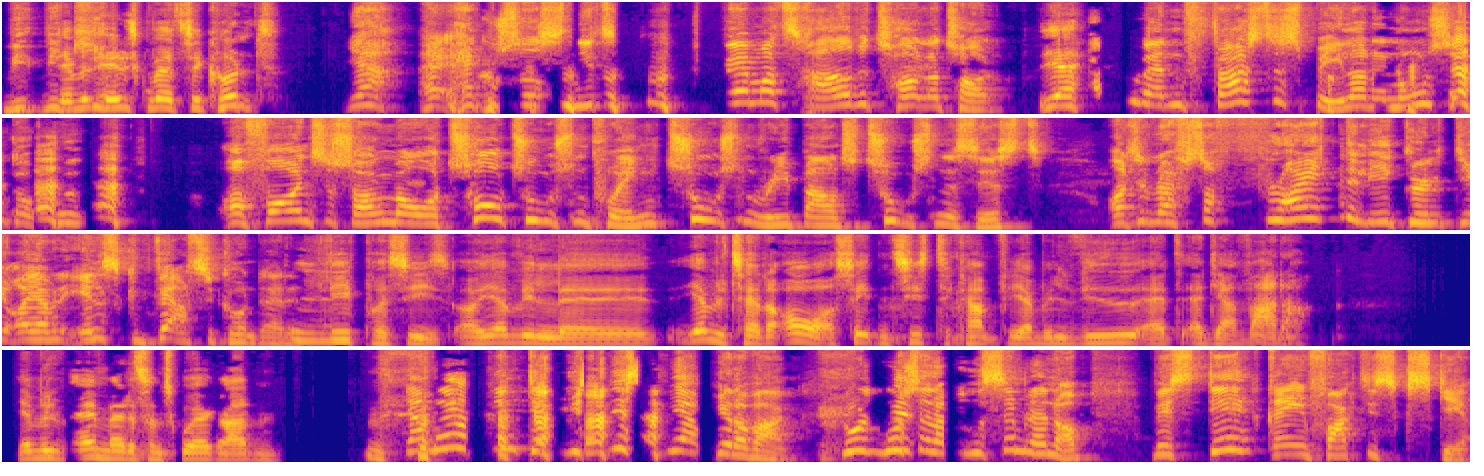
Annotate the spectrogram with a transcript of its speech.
vi, vi jeg vil kigger, elske hvert sekund. Ja, han, han kunne sidde og snit 35, 12 og 12. Ja, Han kunne være den første spiller, der nogensinde går ud og får en sæson med over 2.000 point, 1.000 rebounds og 1.000 assists. Og det bliver så fløjtende ligegyldigt, og jeg vil elske hvert sekund af det. lige præcis. Og jeg vil, øh, jeg vil tage dig over og se den sidste kamp, for jeg vil vide, at, at jeg var der. Jeg vil være i Madison Square Garden. Jeg med, men det, hvis det sker, Peter Wang, nu, nu sætter vi den simpelthen op. Hvis det rent faktisk sker,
